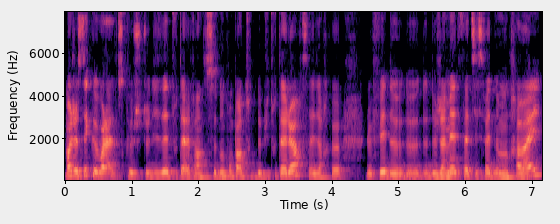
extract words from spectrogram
Moi, je sais que voilà, ce que je te disais tout à l'heure, enfin, ce dont on parle depuis tout à l'heure, c'est-à-dire que le fait de, de, de, jamais être satisfaite de mon travail,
